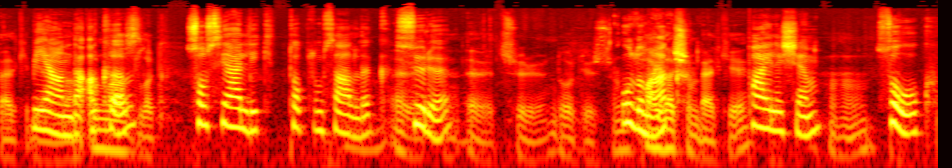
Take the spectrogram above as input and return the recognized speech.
belki bir, bir yanda. Akıl, sosyallik, toplumsallık, evet, sürü. Evet, sürü. Doğru diyorsun. Ulumak. Paylaşım belki. Paylaşım, hı hı. soğuk.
